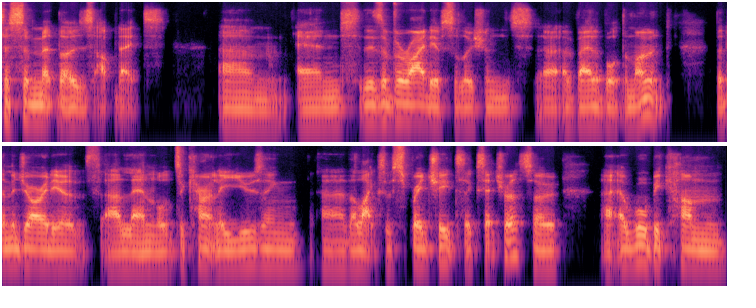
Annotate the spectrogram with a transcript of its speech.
to submit those updates. Um, and there's a variety of solutions uh, available at the moment, but the majority of uh, landlords are currently using uh, the likes of spreadsheets, etc. So uh, it will become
